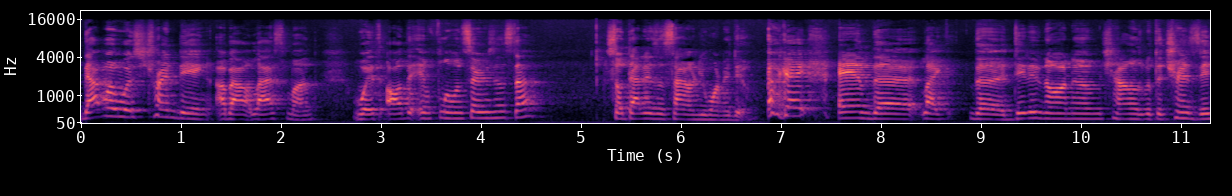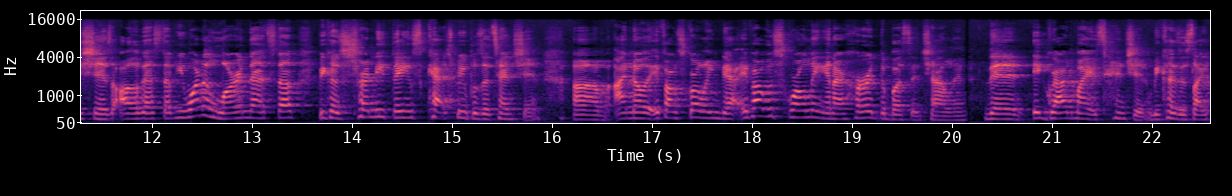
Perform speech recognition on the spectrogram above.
that one was trending about last month with all the influencers and stuff. So that is a sound you want to do. Okay. And the like the did it on them challenge with the transitions, all of that stuff. You want to learn that stuff because trendy things catch people's attention. Um, I know if I'm scrolling down, if I was scrolling and I heard the Buss It challenge, then it grabbed my attention because it's like,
